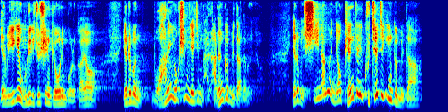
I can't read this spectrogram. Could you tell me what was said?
여러분, 이게 우리에게 주시는 교훈이 뭘까요? 여러분, 뭐하니 욕심내지 말라는 겁니다, 여러분요. 여러분, 신앙은요, 굉장히 구체적인 겁니다.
